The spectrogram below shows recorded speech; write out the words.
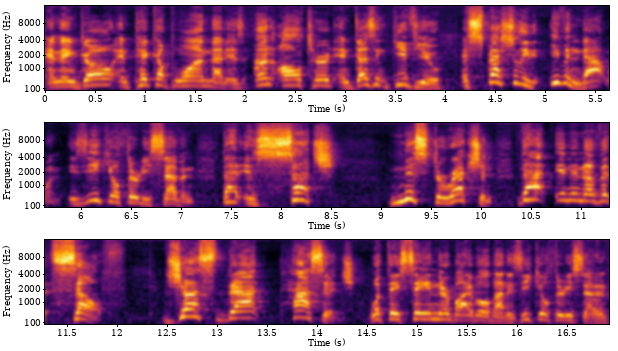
and then go and pick up one that is unaltered and doesn't give you, especially even that one, Ezekiel 37, that is such misdirection. That in and of itself, just that passage, what they say in their Bible about Ezekiel 37,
